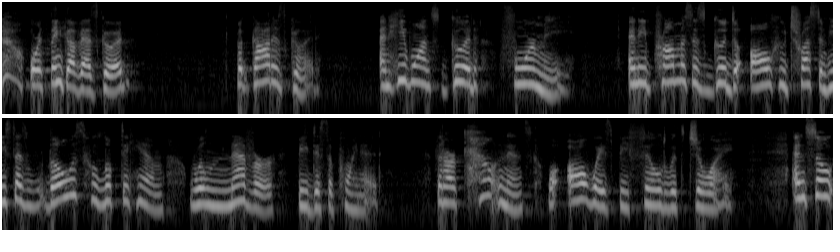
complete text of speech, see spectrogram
or think of as good. But God is good, and He wants good for me. And he promises good to all who trust him. He says, Those who look to him will never be disappointed, that our countenance will always be filled with joy. And so,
